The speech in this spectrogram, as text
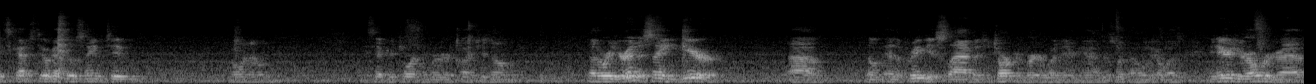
It's got, still got those same two going on, except your torque converter clutch is on. In other words, you're in the same gear, um, in the previous slide, but the torque converter wasn't there, guys, that's what the whole deal was. And here's your overdrive.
